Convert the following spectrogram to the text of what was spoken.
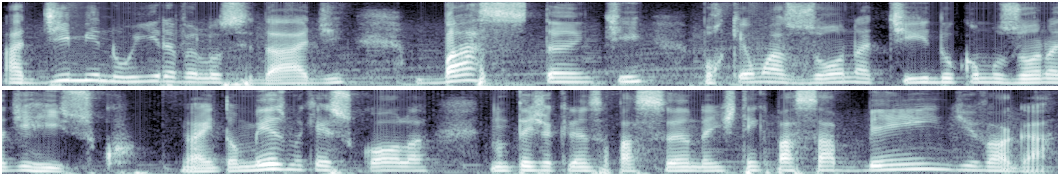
a diminuir a velocidade bastante, porque é uma zona tido como zona de risco. Né? Então, mesmo que a escola não esteja a criança passando, a gente tem que passar bem devagar.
